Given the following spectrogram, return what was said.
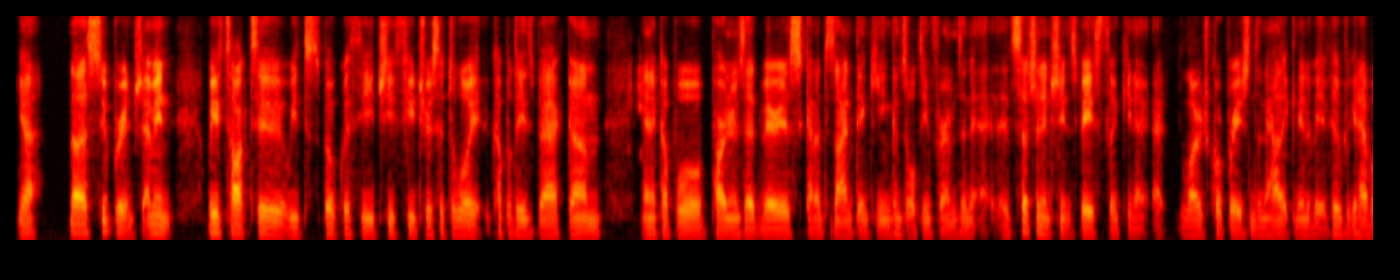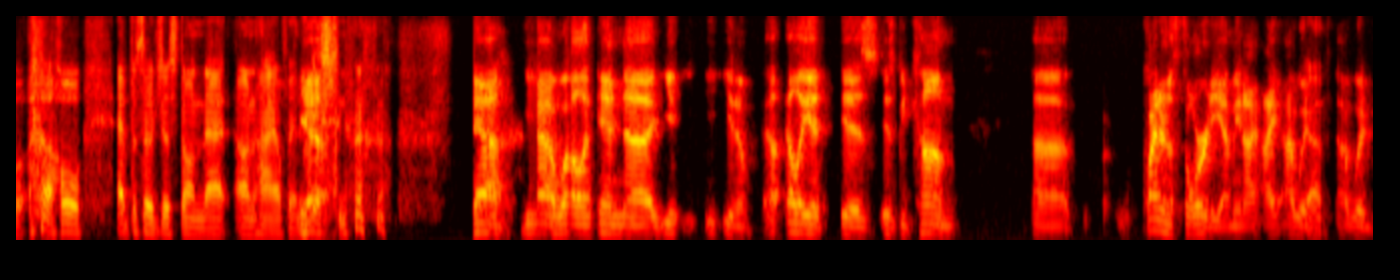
Yeah, no, that's super interesting. I mean, we've talked to we spoke with the chief futurist at Deloitte a couple days back. Um, and a couple partners at various kind of design thinking consulting firms. And it's such an interesting space thinking at, at large corporations and how they can innovate. If we could have a, a whole episode just on that, on high alpha innovation. Yeah. yeah. Yeah. Well, and, and uh, you, you know, Elliot is, is become uh, quite an authority. I mean, I, I, I would, yeah. I would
